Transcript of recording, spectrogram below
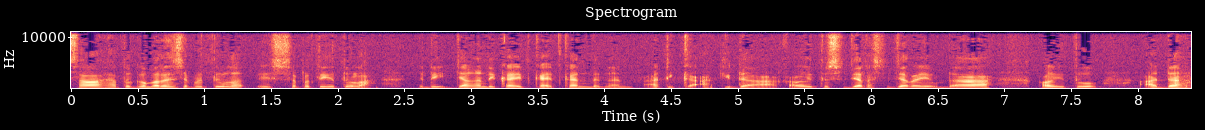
salah satu gambarannya seperti itulah eh, seperti itulah. Jadi jangan dikait-kaitkan dengan adika akidah. Kalau itu sejarah-sejarah ya udah. Kalau itu ada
